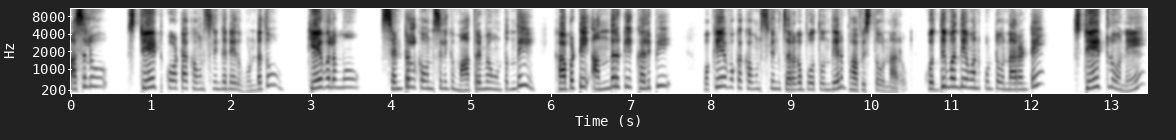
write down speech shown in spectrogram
అసలు స్టేట్ కోటా కౌన్సిలింగ్ అనేది ఉండదు. కేవలము సెంట్రల్ కౌన్సిలింగ్ మాత్రమే ఉంటుంది. కాబట్టి అందరికీ కలిపి ఒకే ఒక కౌన్సిలింగ్ జరగబోతుంది అని భావిస్తూ ఉన్నారు. కొద్దిమంది ఏమనుకుంటూ ఉన్నారంటే స్టేట్లోనే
